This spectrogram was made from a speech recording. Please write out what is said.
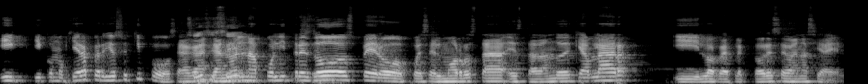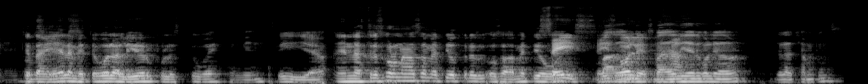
y, y como quiera perdió su equipo. O sea, Sí, ga- sí, ganó sí. el Napoli 3-2, pero pues el morro está, está dando de qué hablar y los reflectores se van hacia él. Que también le metió gol a Liverpool este güey. También. Sí, ya. En las tres jornadas ha metido tres, o sea, ha metido. Seis, seis ¿Va de- goles. ¿Va de líder goleador de la Champions?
